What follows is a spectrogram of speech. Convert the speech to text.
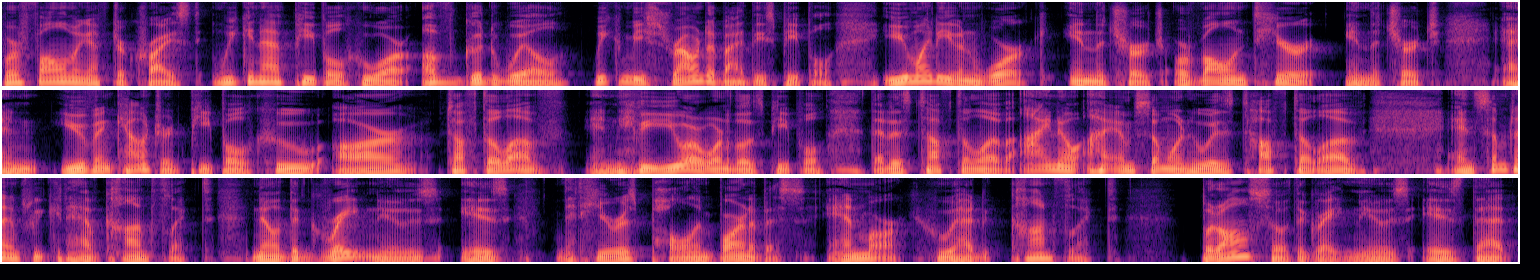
we're following after Christ, we can have people who are of goodwill. We can be surrounded by these people. You might even work in the church or volunteer in the church, and you've encountered people who are tough to love. And maybe you are one of those people that is tough to love. I know I am someone who is tough to love. And sometimes we can have conflict. Now, the great news is that here is Paul and Barnabas and Mark who had conflict. But also, the great news is that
